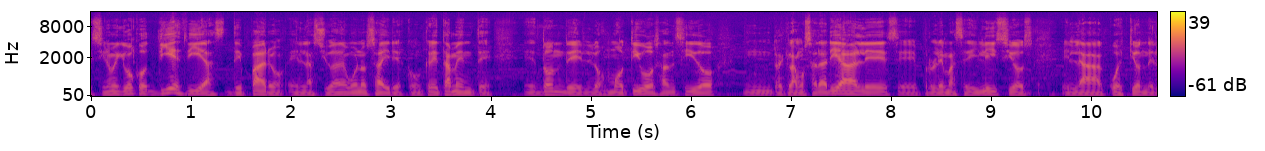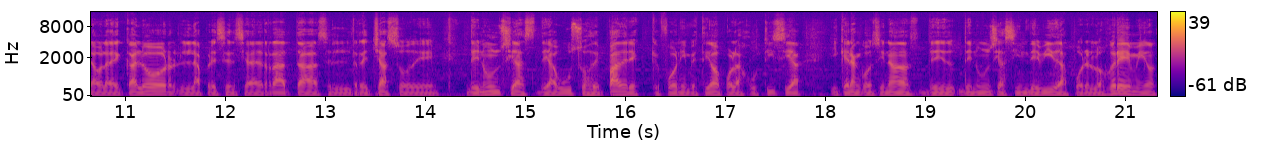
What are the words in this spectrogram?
si no me equivoco, 10 días de paro en la ciudad de Buenos Aires concretamente, eh, donde los motivos han sido mm, reclamos salariales, eh, problemas edilicios, eh, la cuestión de la ola de calor, la presencia de ratas, el rechazo de denuncias de abusos de padres que fueron investigados por la justicia y que eran consignadas de denuncias indebidas por los gremios,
